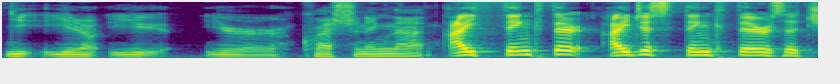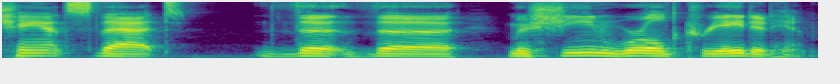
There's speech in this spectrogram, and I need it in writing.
You, you know you you're questioning that? I think there I just think there's a chance that the the machine world created him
